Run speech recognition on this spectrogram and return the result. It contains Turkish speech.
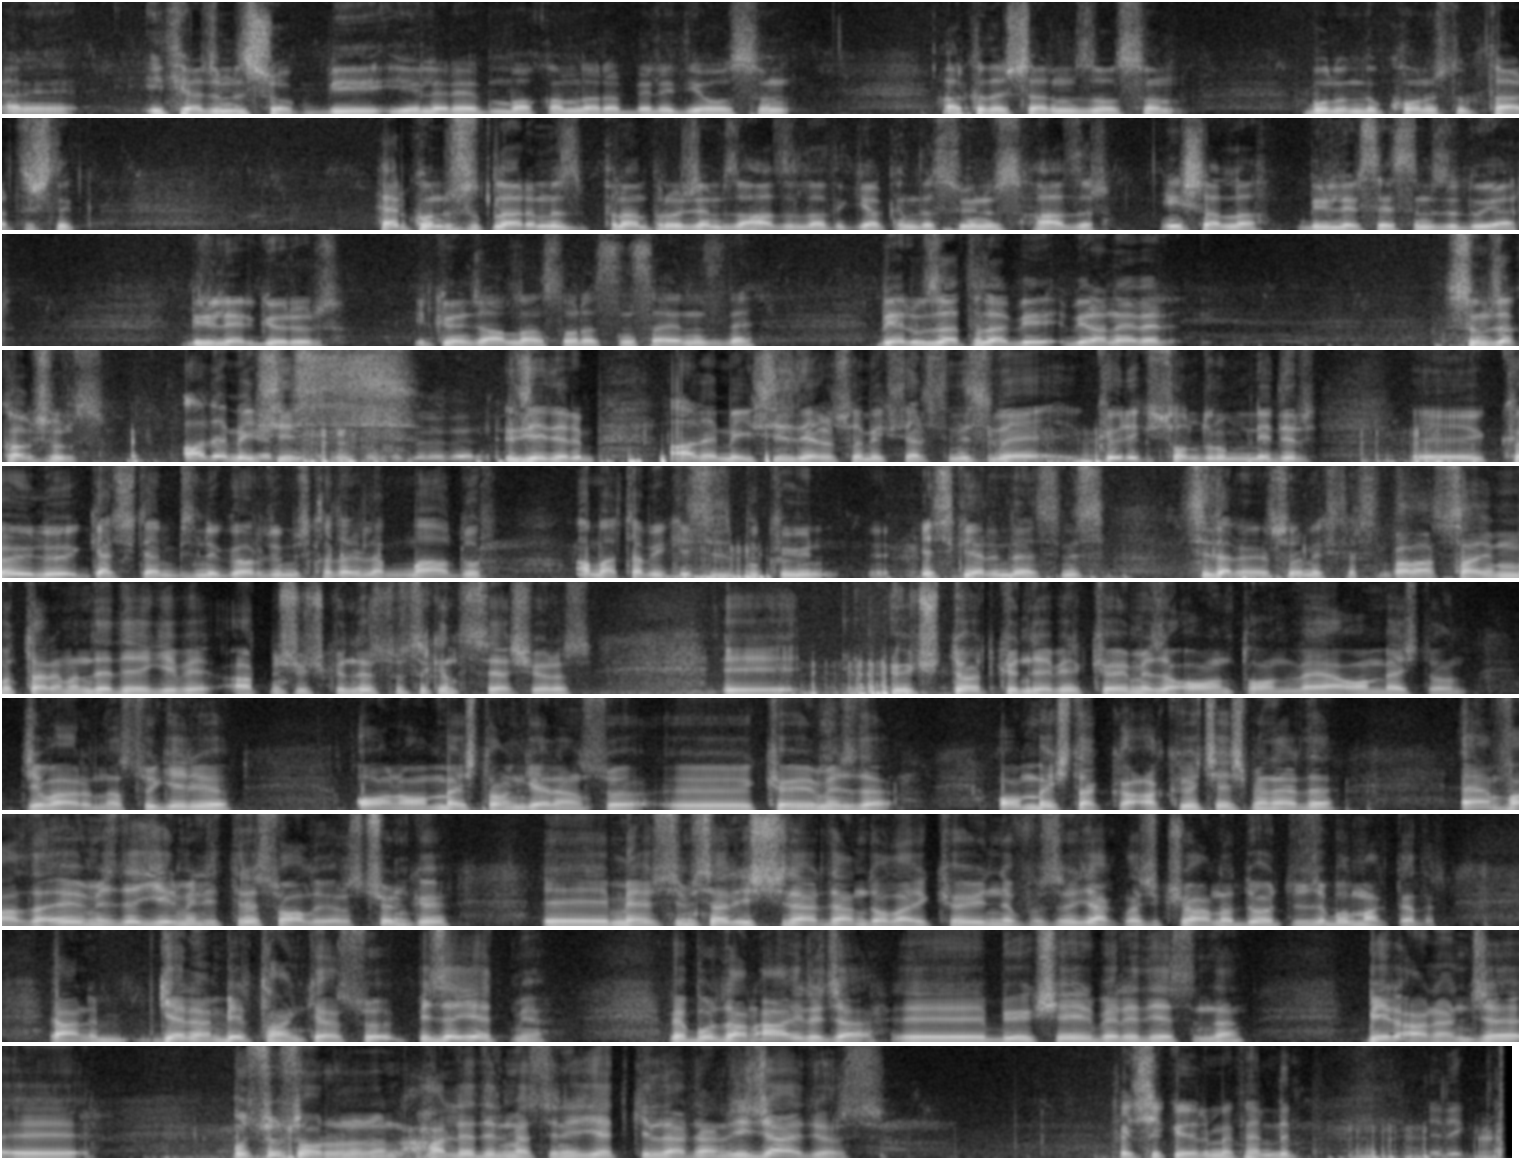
Yani ihtiyacımız çok. Bir yerlere, makamlara, belediye olsun, arkadaşlarımız olsun bulunduk, konuştuk, tartıştık. Her konuştuklarımız, plan projemizi hazırladık. Yakında suyunuz hazır. İnşallah birileri sesimizi duyar. Birileri görür. İlk önce Allah'ın sonra sizin sayenizde. Bel uzatırlar. Bir, bir an evvel suyumuza kavuşuruz. Adem Bey siz rica ederim. Adem Bey siz neler söylemek istersiniz ve köydeki son durum nedir? Ee, köylü gerçekten bizim de gördüğümüz kadarıyla mağdur ama tabii ki siz bu köyün e, eskilerindensiniz. Sizler neler söylemek istersiniz? Valla Sayın Muhtarımın dediği gibi 63 gündür su sıkıntısı yaşıyoruz. Ee, 3-4 günde bir köyümüze 10 ton veya 15 ton civarında su geliyor. 10-15 ton gelen su e, köyümüzde 15 dakika akıyor çeşmelerde. En fazla evimizde 20 litre su alıyoruz. Çünkü e, mevsimsel işçilerden dolayı köyün nüfusu yaklaşık şu anda 400'ü bulmaktadır. Yani gelen bir tanker su bize yetmiyor. Ve buradan ayrıca e, Büyükşehir Belediyesi'nden bir an önce e, bu su sorununun halledilmesini yetkililerden rica ediyoruz. Teşekkür ederim efendim. Dedik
